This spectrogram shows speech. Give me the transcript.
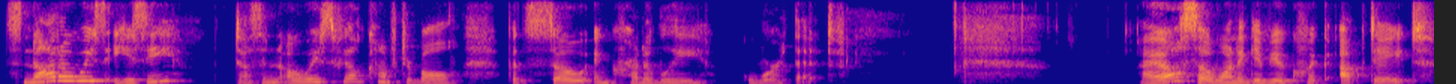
It's not always easy, doesn't always feel comfortable, but so incredibly worth it. I also want to give you a quick update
